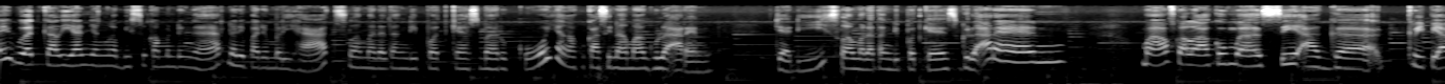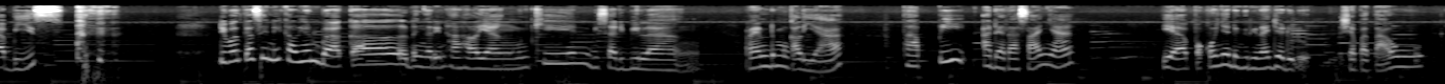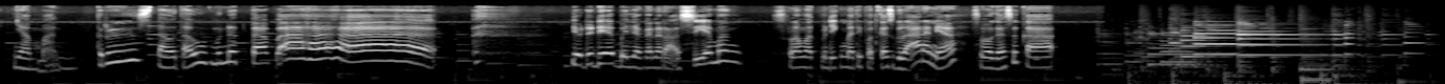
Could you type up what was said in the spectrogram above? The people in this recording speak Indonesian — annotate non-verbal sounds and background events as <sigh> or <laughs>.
Hai buat kalian yang lebih suka mendengar daripada melihat Selamat datang di podcast baruku yang aku kasih nama Gula Aren. Jadi selamat datang di podcast Gula Aren. Maaf kalau aku masih agak creepy abis. <laughs> Di podcast ini kalian bakal dengerin hal-hal yang mungkin bisa dibilang random kali ya. Tapi ada rasanya. Ya pokoknya dengerin aja dulu. Siapa tahu nyaman. Terus tahu-tahu menetap. <laughs> Ah ya udah deh banyak narasi emang. Selamat menikmati podcast gula aren ya. Semoga suka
